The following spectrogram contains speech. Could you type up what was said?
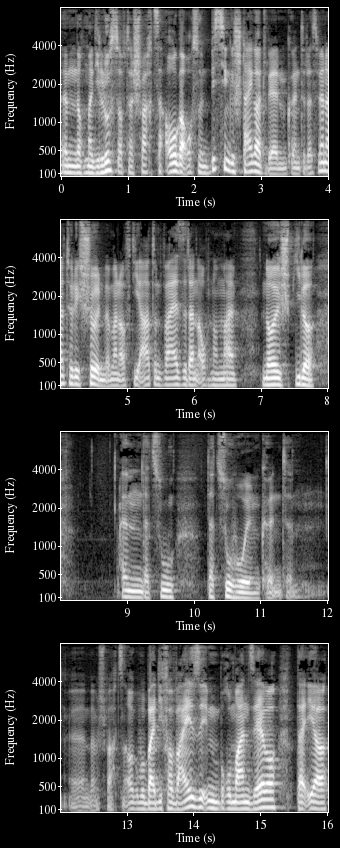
ähm, nochmal die Lust auf das schwarze Auge auch so ein bisschen gesteigert werden könnte. Das wäre natürlich schön, wenn man auf die Art und Weise dann auch nochmal neue Spieler ähm, dazu, dazu holen könnte äh, beim Schwarzen Auge. Wobei die Verweise im Roman selber da eher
